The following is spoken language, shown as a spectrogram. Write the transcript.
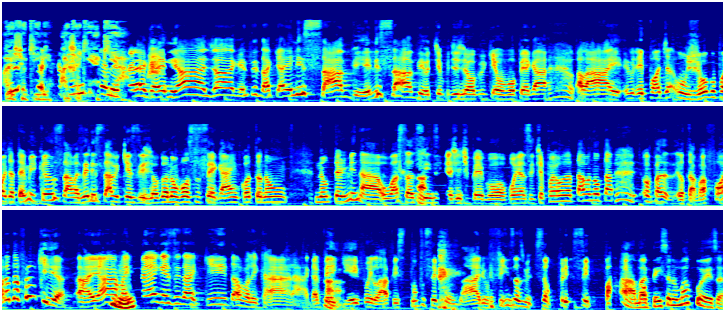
Ai, Joguinho, ai, Joguinho aqui. Ele pega, ele, ah, joga esse daqui. Aí ele sabe, ele sabe o tipo de jogo que eu vou pegar. Olha lá, ele pode, o jogo pode até me cansar, mas ele sabe que esse jogo eu não vou sossegar enquanto eu não, não terminar. O Assassin's ah. que a gente pegou foi assim, tipo, eu tava, não tava, eu tava fora da franquia. Aí, ah, uhum. mas pega esse daqui e tal. Eu falei, caraca, peguei, ah. fui lá, fiz tudo secundário, fiz as missões principais. Ah, mas pensa numa coisa,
